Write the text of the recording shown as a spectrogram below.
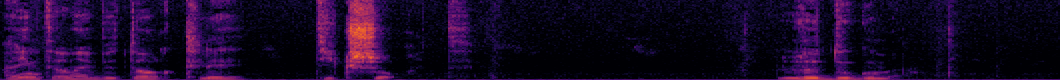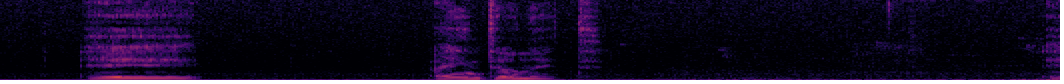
האינטרנט בתור כלי תקשורת. לדוגמה, אה, האינטרנט אה,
